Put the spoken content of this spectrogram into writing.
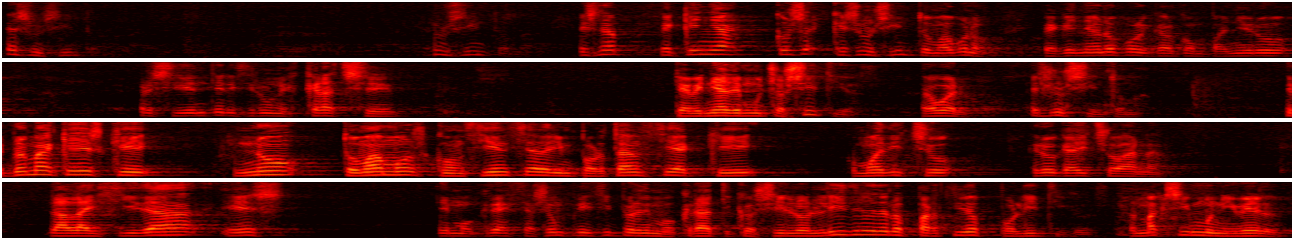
Es un síntoma. Es un síntoma. Es una pequeña cosa que es un síntoma. Bueno, pequeña no porque al compañero presidente le hicieron un escrache que venía de muchos sitios. Pero bueno, es un síntoma. El problema que es que no tomamos conciencia de la importancia que, como ha dicho, creo que ha dicho Ana, la laicidad es democracia, son principios democráticos. Si los líderes de los partidos políticos, al máximo nivel,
